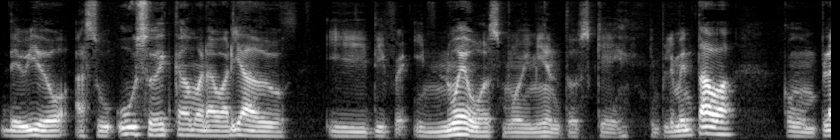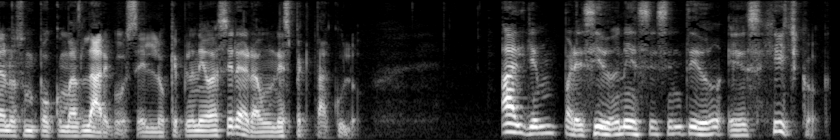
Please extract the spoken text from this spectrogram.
debido a su uso de cámara variado y, nuevos movimientos que implementaba, con planos un poco más largos. Él lo que planeaba hacer era un espectáculo. Alguien parecido en ese sentido es Hitchcock.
